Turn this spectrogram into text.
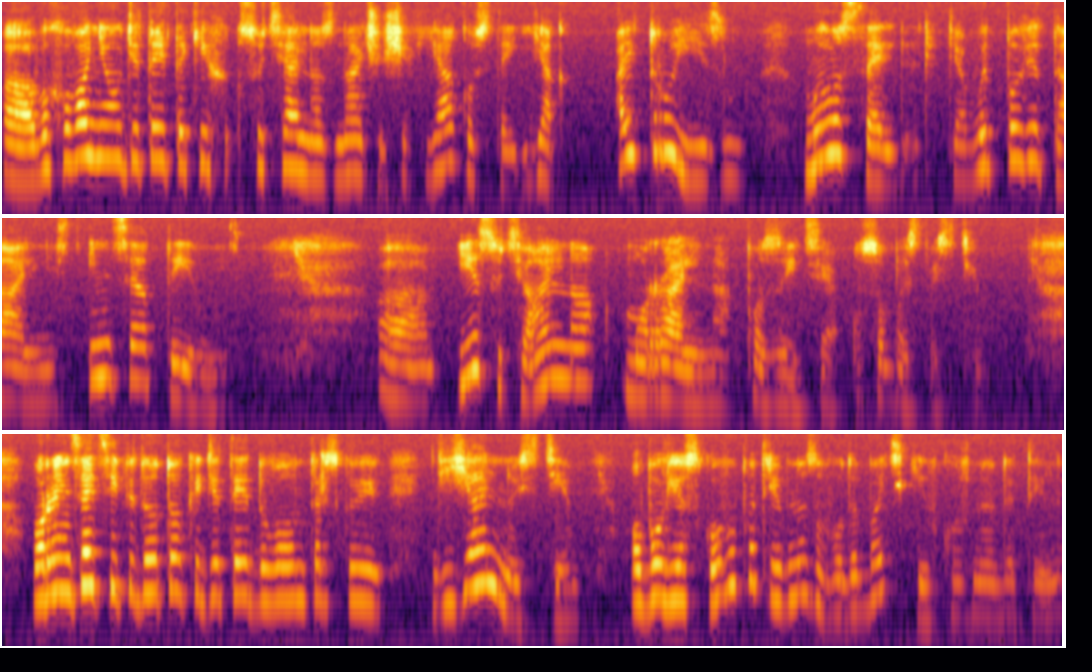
Виховання у дітей таких соціально значущих якостей, як альтруїзм, милосердя, відповідальність, ініціативність і соціальна моральна позиція особистості. В організації підготовки дітей до волонтерської діяльності обов'язково потрібна згода батьків кожної дитини,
